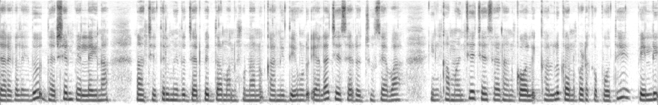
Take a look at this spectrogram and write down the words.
జరగలేదు. దర్శన్ పెళ్ళైనా నా చేతుల మీద జరిపిద్దాం అనుకున్నాను. కానీ దేవుడు ఎలా చేశాడో చూసావా ఇంకా మంచి చేశాడు అనుకోవాలి కళ్ళు కనపడకపోతే పెళ్ళి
